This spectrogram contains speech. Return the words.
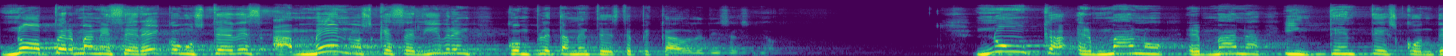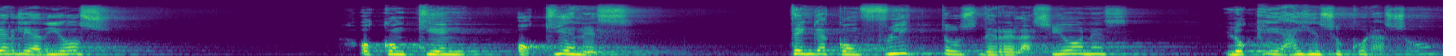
No permaneceré con ustedes a menos que se libren completamente de este pecado, les dice el Señor. Nunca, hermano, hermana, intente esconderle a Dios o con quien o quienes tenga conflictos de relaciones, lo que hay en su corazón.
